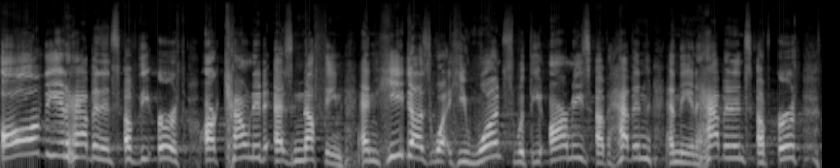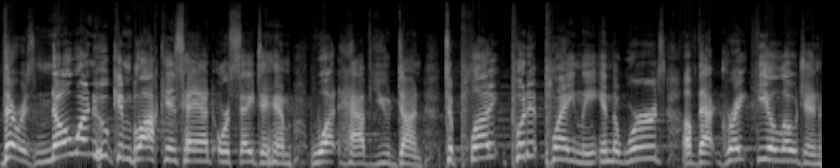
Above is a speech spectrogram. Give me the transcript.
All the inhabitants of the earth are counted as nothing, and he does what he wants with the armies of heaven and the inhabitants of earth. There is no one who can block his hand or say to him, What have you done? To put it plainly, in the words of that great theologian,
